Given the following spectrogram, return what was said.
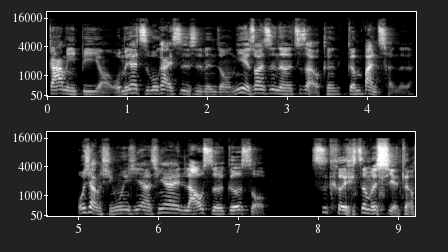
嘎咪 B 哦，我们现在直播开四十四分钟，你也算是呢，至少有跟跟半程的了。我想询问一下，现在饶舌歌手是可以这么写的？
